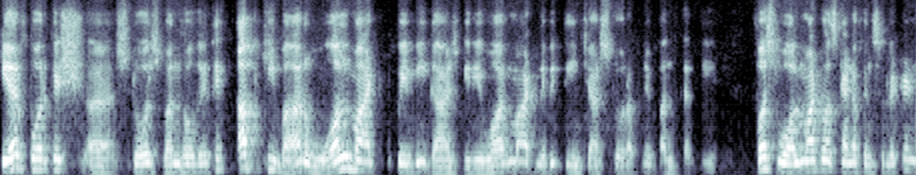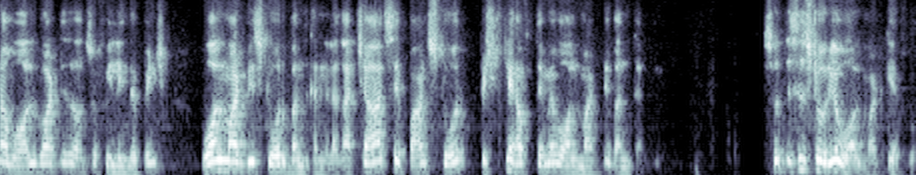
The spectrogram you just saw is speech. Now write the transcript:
Carrefour के स्टोर्स बंद हो गए थे। अब की बार वॉलमार्ट पे भी गाज गिरी वॉलमार्ट ने भी तीन चार स्टोर अपने बंद कर दिए first Walmart was kind of insulated now Walmart is also feeling the pinch Walmart भी स्टोर बंद करने लगा। चार से पाँच स्टोर पिछले हफ़्ते में वॉलमार्ट ने बंद कर दिए। So this is story of Walmart Carrefour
